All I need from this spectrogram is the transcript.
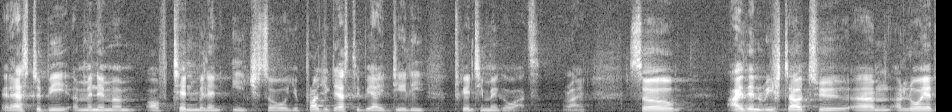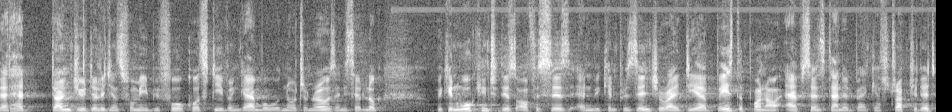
It has to be a minimum of 10 million each. So your project has to be ideally 20 megawatts, right? So I then reached out to um, a lawyer that had done due diligence for me before called Stephen Gamble with Norton Rose, and he said, look, we can walk into these offices and we can present your idea based upon how ABSA and Standard Bank have structured it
